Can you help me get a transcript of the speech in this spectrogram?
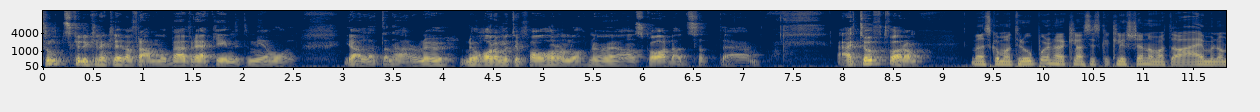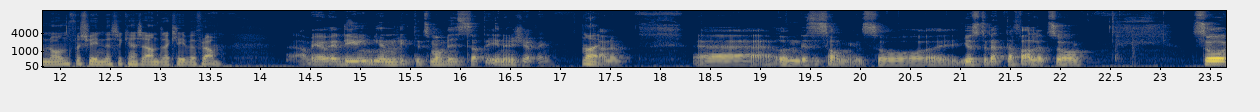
trott skulle kunna kliva fram och börja vräka in lite mer mål i allettan här. Och nu, nu har de inte kvar honom då. Nu är han skadad så att... Nej, tufft var de. Men ska man tro på den här klassiska klyschan om att ah, nej men om någon försvinner så kanske andra kliver fram Ja, men det är ju ingen riktigt som har visat det i Nyköping. Nej, nu. Eh, under säsongen. Så just i detta fallet så så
